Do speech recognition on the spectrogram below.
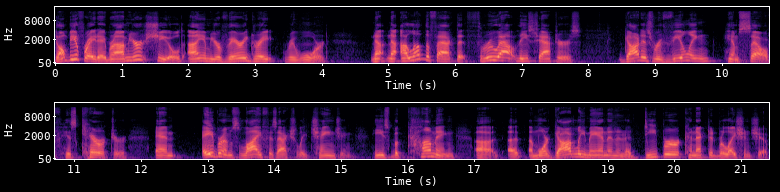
Don't be afraid, Abram. I'm your shield. I am your very great reward. Now, now I love the fact that throughout these chapters, God is revealing Himself, His character, and Abram's life is actually changing. He's becoming uh, a, a more godly man and in a deeper connected relationship.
